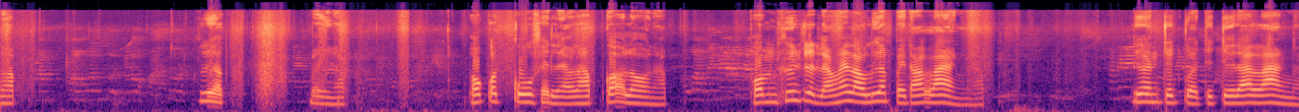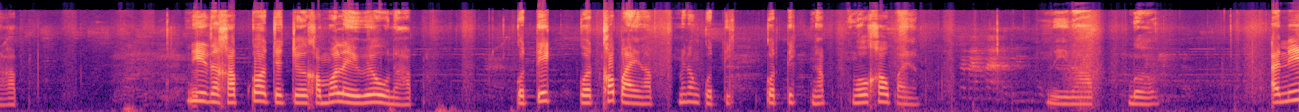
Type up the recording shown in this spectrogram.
นะครับ เลือกไปนะครับพอกดโกเสร็จแล้วนะครับ ก็รอนะครับ พอมันขึ้นเสร็จแล้วให้เราเลื่อนไปด้านล่างนะครับ เลื่อนจนกว่าจะเจอด้านล่างนะครับ นี่นะครับก็จะเจอคำว่าเลเวลนะครับ กดติ๊กกดเข้าไปนะครับ ไม่ต้องกดติ๊ก กดติ๊กนะครับงก็เข้าไปนะนี่นะครับเบอร์อันนี้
